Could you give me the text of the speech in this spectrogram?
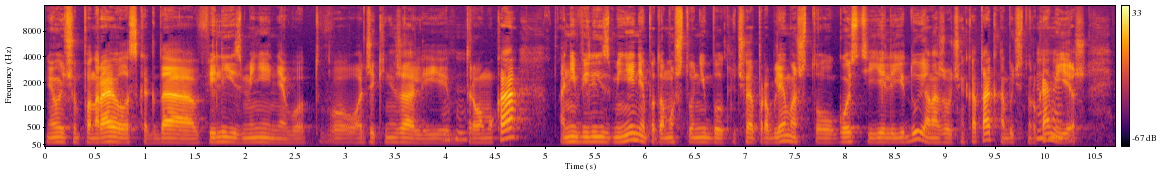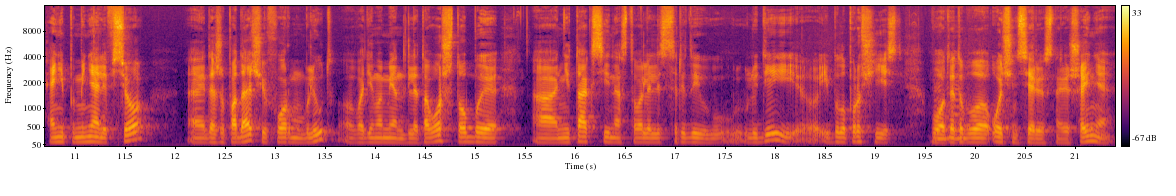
Мне очень понравилось, когда ввели изменения вот в Аджики Нижали и угу. Дровомука, они ввели изменения, потому что у них была ключевая проблема, что гости ели еду, и она же очень контактна, обычно руками угу. ешь. И они поменяли все, э, даже подачу и форму блюд в один момент для того, чтобы а, не так сильно оставались среды у людей э, и было проще есть. Вот, угу. это было очень сервисное решение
